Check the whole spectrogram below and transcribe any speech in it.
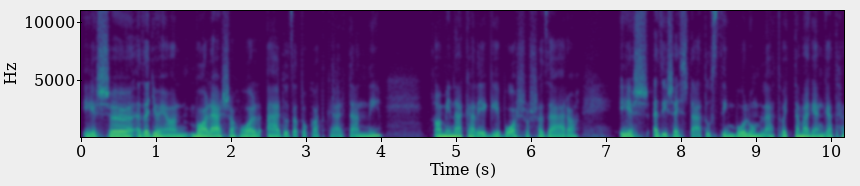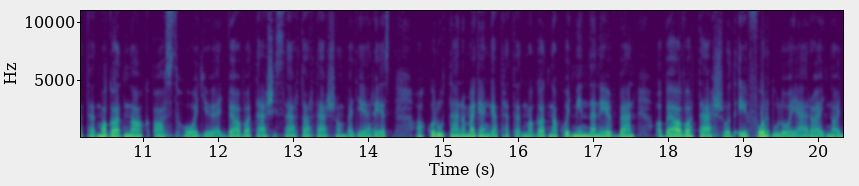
és ez egy olyan vallás, ahol áldozatokat kell tenni, aminek eléggé borsos az ára. És ez is egy státuszszimbólum lett, hogy te megengedheted magadnak azt, hogy egy beavatási szertartáson vegyél részt, akkor utána megengedheted magadnak, hogy minden évben a beavatásod évfordulójára egy nagy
